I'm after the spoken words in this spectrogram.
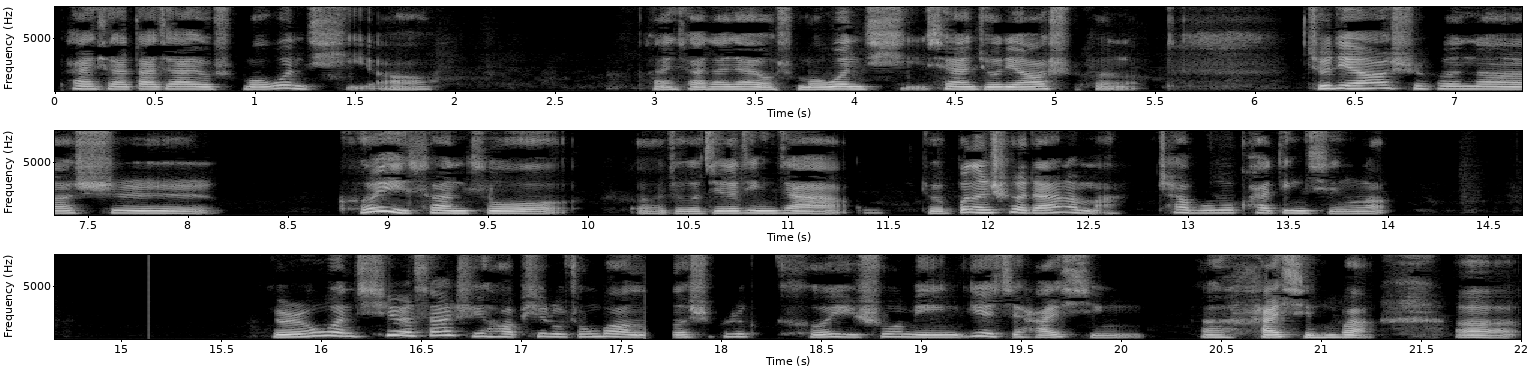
看一下大家有什么问题啊？看一下大家有什么问题。现在九点二十分了，九点二十分呢是可以算作呃这个几个竞价。就不能撤单了嘛，差不多快定型了。有人问七月三十一号披露中报的，是不是可以说明业绩还行？嗯，还行吧。呃，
